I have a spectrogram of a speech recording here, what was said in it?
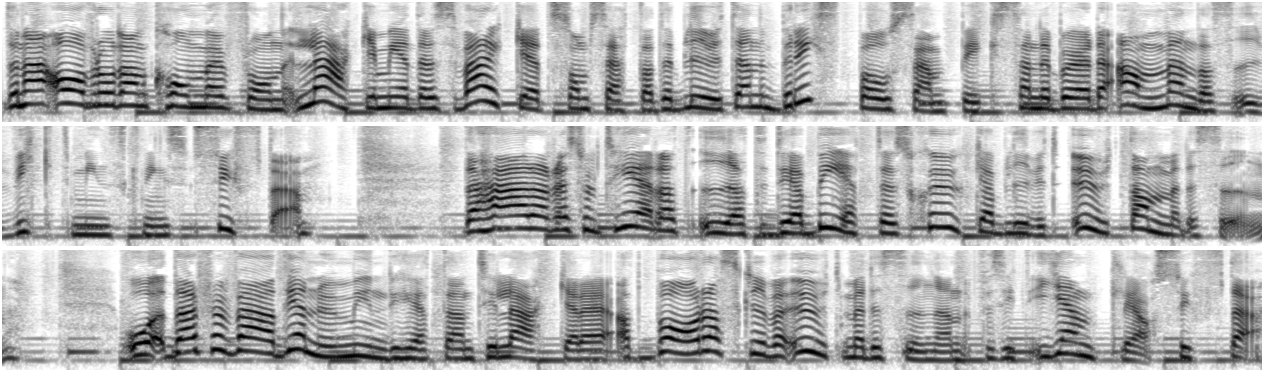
Den här avrådan kommer från Läkemedelsverket som sett att det blivit en brist på Ozempic sen det började användas i viktminskningssyfte. Det här har resulterat i att diabetessjuka blivit utan medicin. Och därför vädjar nu myndigheten till läkare att bara skriva ut medicinen för sitt egentliga syfte.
